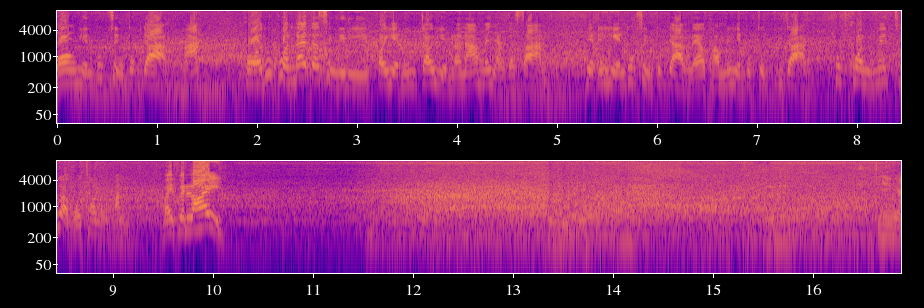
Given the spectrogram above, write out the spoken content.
มองเห็นทุกสิ่งทุกอย่างนะขอทุกคนได้แต่สิ่งดีๆพอเห็นเจ้าเห็นแล้วนะไม่อย่างกระสร้างเห็นให้เห็นทุกสิ่งทุกอย่างแล้วทำให้เห็นทุกสิ่งทุกอย่าง ทุกคนไม่เชื่อว่าช่างมัน ไม่เป็นไร ข นลุกเลยเอ้าแล้วนี่นี่ไง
